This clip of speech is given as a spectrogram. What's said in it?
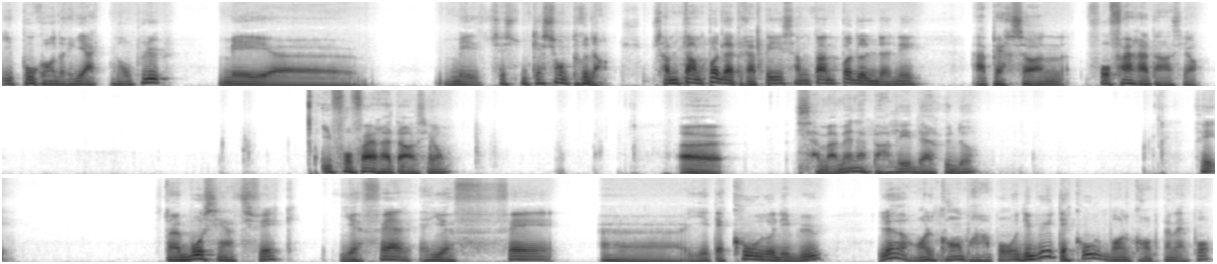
hypochondriaque non plus. Mais mais c'est une question de prudence. Ça ne me tente pas de l'attraper, ça ne me tente pas de le donner à personne. Il faut faire attention. Il faut faire attention. Euh, ça m'amène à parler d'Arruda. C'est un beau scientifique. Il a fait, il a fait, euh, il était cool au début. Là, on ne le comprend pas. Au début, il était cool, mais on ne le comprenait pas.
